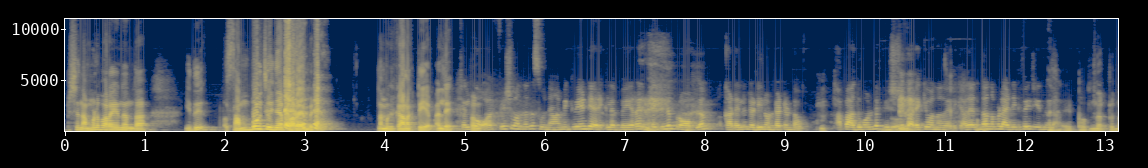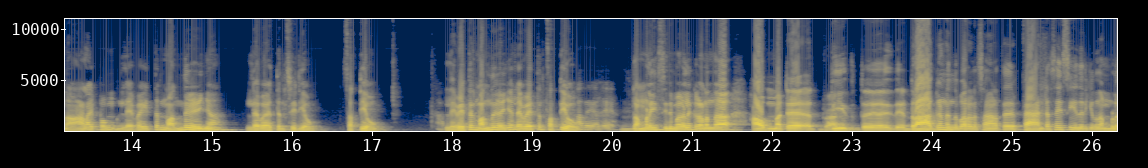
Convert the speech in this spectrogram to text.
പക്ഷെ നമ്മൾ പറയുന്നത് എന്താ? ഇത് സംഭവിച്ചു കഴിഞ്ഞാൽ പറയാൻ പറ്റും. നമുക്ക് കണക്ട് ചെയ്യാം അല്ലേ? ഓർഫിഷ് വന്നത് സുനാമിക്ക് വേണ്ടി ആയിരിക്കില്ല വേറെ എന്തെങ്കിലും പ്രോബ്ലം കടലിന്റെ അടിയിൽ ഉണ്ടായിട്ടുണ്ടാവും. അപ്പൊ അതുകൊണ്ട് ഫിഷ് കരയ്ക്ക് വന്നതായിരിക്കും. അതെന്താ നമ്മൾ ഐഡന്റിഫൈ ചെയ്യുന്നില്ല ഇപ്പം നാളെ ഇപ്പം ലെവയത്തൻ വന്നു കഴിഞ്ഞാൽ ലെവയത്തൻ ശരിയാവും സത്യമാവും. ലെവയത്തൻ വന്നു കഴിഞ്ഞാൽ ലെവയത്തൻ സത്യമാവും. അതെ അതെ. നമ്മൾ ഈ സിനിമകളിൽ കാണുന്ന ആ മറ്റേ ഡ്രാഗൺ എന്ന് പറയുന്ന സാധനത്തെ ഫാന്റസൈസ് ചെയ്തിരിക്കുന്നത് നമ്മൾ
